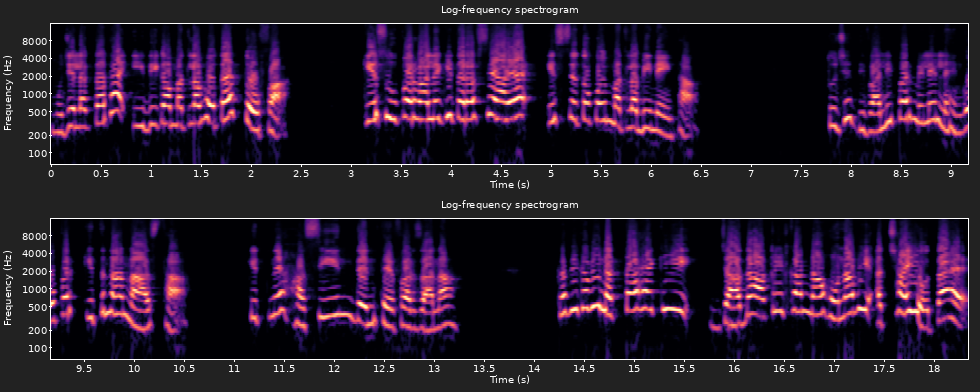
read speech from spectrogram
मुझे लगता था ईदी का मतलब होता है तोहफा। किस ऊपर वाले की तरफ़ से आया, इससे तो कोई मतलब ही नहीं था। तुझे दिवाली पर मिले लहंगों पर कितना नाज था। कितने हसीन दिन थे फरजाना। कभी कभी लगता है कि ज़्यादा अकल का ना होना भी अच्छा ही होता है।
